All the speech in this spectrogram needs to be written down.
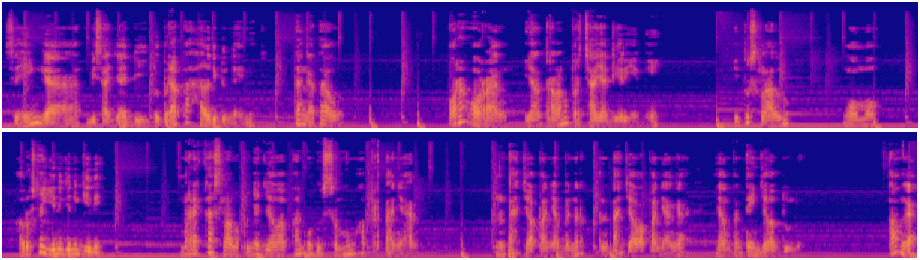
Sehingga bisa jadi beberapa hal di dunia ini kita nggak tahu. Orang-orang yang terlalu percaya diri ini itu selalu ngomong harusnya gini gini gini mereka selalu punya jawaban untuk semua pertanyaan. Entah jawabannya benar, entah jawabannya enggak, yang penting jawab dulu. Tahu nggak?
